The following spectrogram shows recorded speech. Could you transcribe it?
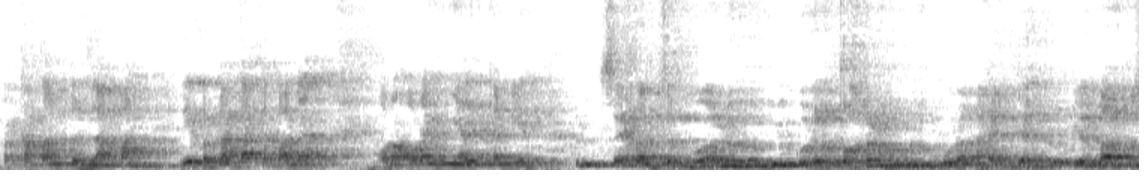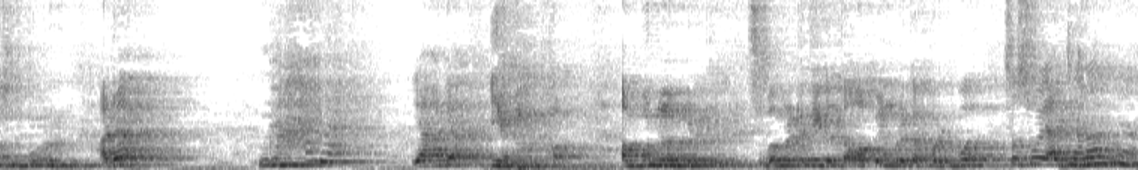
perkataan ke-8 dia berkata kepada orang-orang yang menyalibkan dia lu setan semua lu lu udah tolong lu kurang ajar lu dia mampu semua. Ada? Nggak ada. Yang ada ya bapak. Ampunilah mereka sebab mereka tidak tahu apa yang mereka perbuat sesuai ajarannya.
